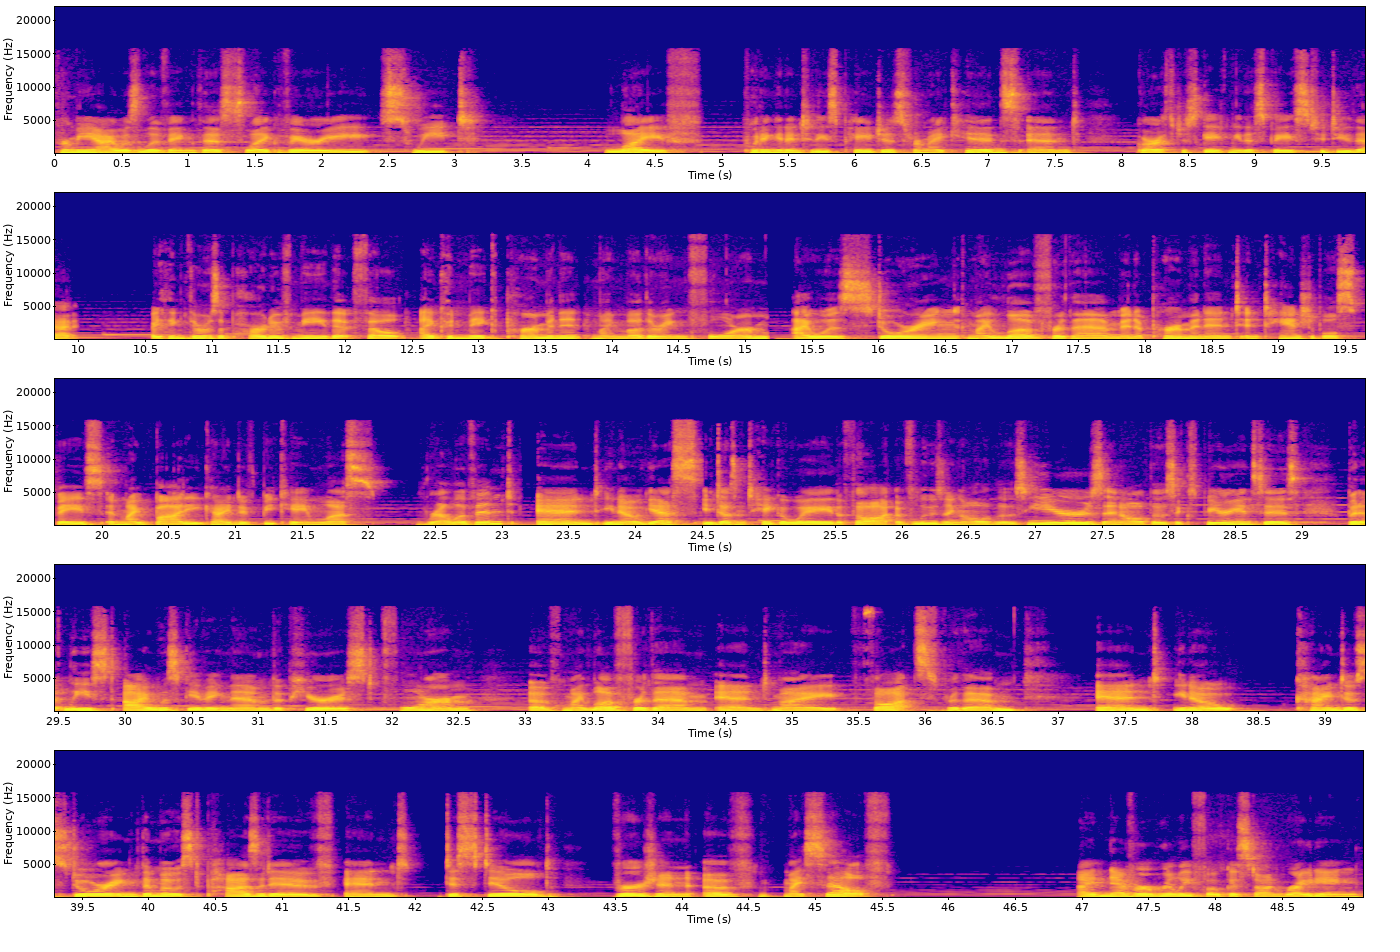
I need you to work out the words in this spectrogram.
For me, I was living this like very sweet life, putting it into these pages for my kids, and Garth just gave me the space to do that. I think there was a part of me that felt I could make permanent my mothering form. I was storing my love for them in a permanent, intangible space, and my body kind of became less relevant. And, you know, yes, it doesn't take away the thought of losing all of those years and all those experiences, but at least I was giving them the purest form of my love for them and my thoughts for them. And, you know, kind of storing the most positive and distilled version of myself. I never really focused on writing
